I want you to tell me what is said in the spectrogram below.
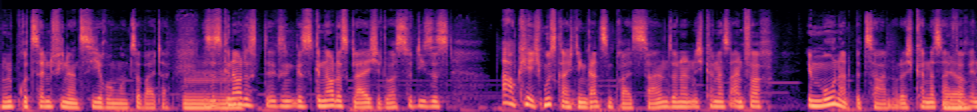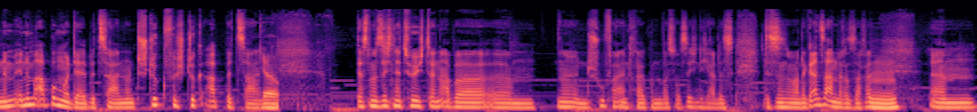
0% Finanzierung und so weiter. Mhm. Das, ist genau das, das ist genau das Gleiche. Du hast so dieses, ah, okay, ich muss gar nicht den ganzen Preis zahlen, sondern ich kann das einfach im Monat bezahlen oder ich kann das einfach ja. in einem, in einem Abo-Modell bezahlen und Stück für Stück abbezahlen. Ja. Dass man sich natürlich dann aber ähm, ne, einen Schufa-Eintrag und was weiß ich nicht alles, das ist nochmal eine ganz andere Sache. Mhm. Ähm,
